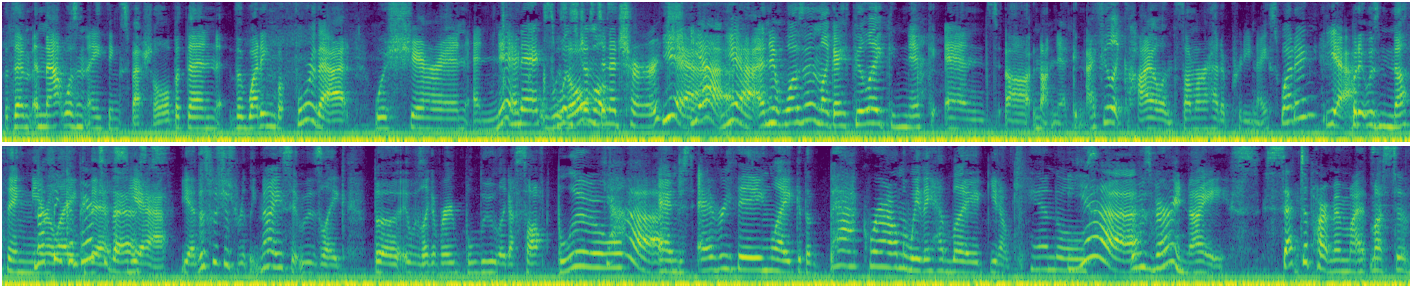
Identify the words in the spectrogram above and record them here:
but then and that wasn't anything special. But then the wedding before that was Sharon and Nick. Nick's was, just in a church. Yeah, yeah, yeah, and it wasn't like I feel like Nick and uh, not Nick. I feel like Kyle and Summer had a pretty nice wedding. Yeah. but it was nothing near Nothing like compared to this. Yeah, yeah, this was just really nice. It was like the it was like a very blue, like a soft blue. Yeah. and just everything like the background, the way they had like you know candles. Yeah. it was very nice. Set department must have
